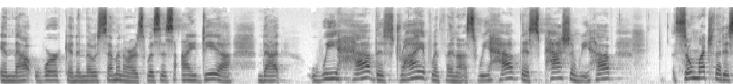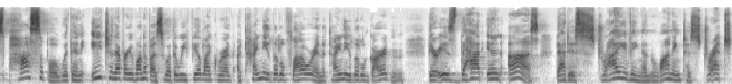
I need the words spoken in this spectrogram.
in that work and in those seminars was this idea that we have this drive within us, we have this passion, we have so much that is possible within each and every one of us, whether we feel like we're a tiny little flower in a tiny little garden. There is that in us that is striving and wanting to stretch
